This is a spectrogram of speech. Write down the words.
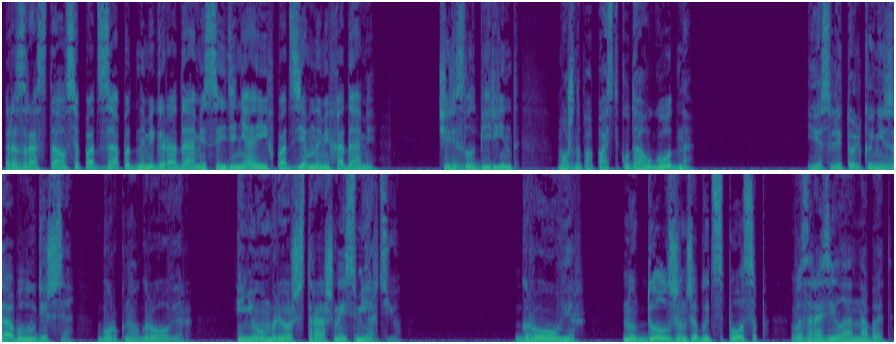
разрастался под западными городами, соединяя их подземными ходами. Через лабиринт можно попасть куда угодно. «Если только не заблудишься», — буркнул Гроувер, «и не умрешь страшной смертью». «Гроувер, ну должен же быть способ», — возразила Аннабет.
